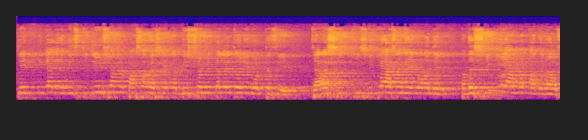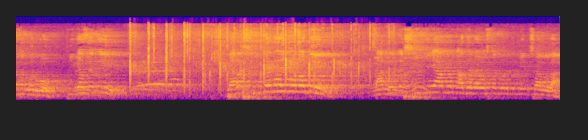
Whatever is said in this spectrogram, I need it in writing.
টেকনিক্যাল ইনস্টিটিউশনের পাশাপাশি একটা বিশ্ববিদ্যালয় তৈরি করতেছি। যারা শিক্ষি, শিখে আসে নাই কোনোদিন, তাদের শিখিয়ে আমরা কাজের ব্যবস্থা করব। ঠিক আছে কি? যারা শিখে নাই কোনোদিন, তাদেরকে শিখিয়ে আমরা কাজের ব্যবস্থা করে দেবো ইনশাল্লাহ।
